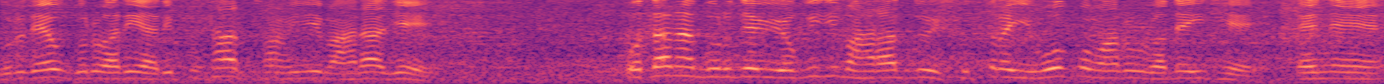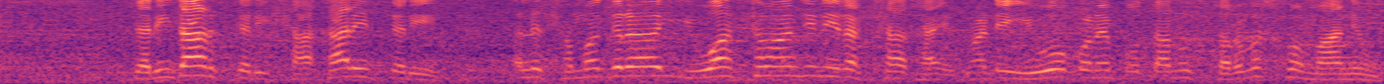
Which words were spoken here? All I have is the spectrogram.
ગુરુદેવ ગુરુ હરિ હરિપ્રસાદ સ્વામીજી મહારાજે પોતાના ગુરુદેવ યોગીજી મહારાજનું સૂત્ર યુવકો મારું હૃદય છે એને ચરિતાર્થ કરી સાકારિત કરી અને સમગ્ર યુવા સમાજની રક્ષા થાય માટે યુવકોને પોતાનું સર્વસ્વ માન્યું.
